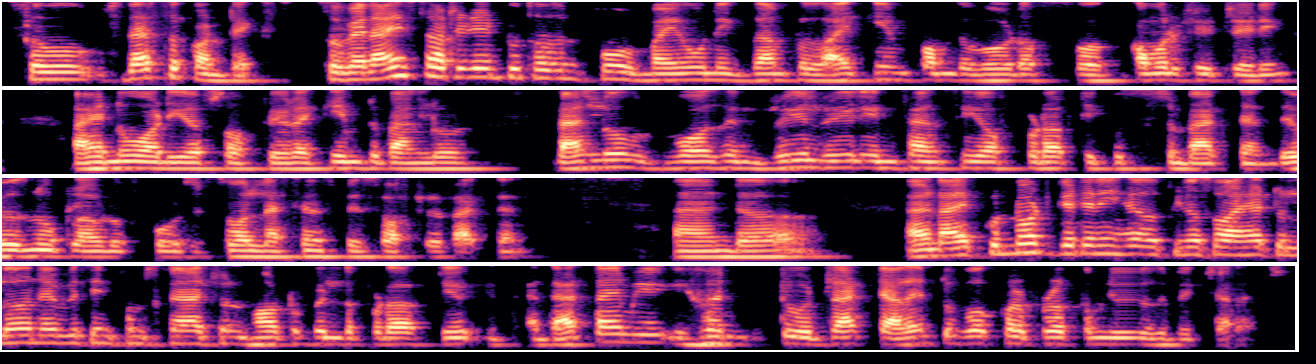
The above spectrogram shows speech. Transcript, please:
So, so that's the context. So when I started in 2004, my own example, I came from the world of uh, commodity trading. I had no idea of software. I came to Bangalore. Bangalore was in real, real infancy of product ecosystem back then. There was no cloud, of course. It's all license-based software back then, and uh, and I could not get any help. You know, so I had to learn everything from scratch on how to build the product. At that time, even to attract talent to work for a product company was a big challenge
